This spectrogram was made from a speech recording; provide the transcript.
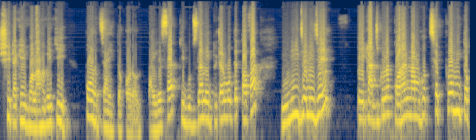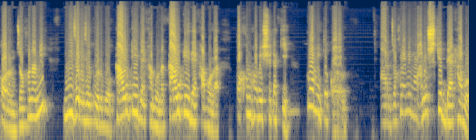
সেটাকেই বলা হবে কি? পর্যায়িতকরণ। তাইলে স্যার কি বুঝলাম এই দুটার মধ্যে তফাৎ? নিজে নিজে এই কাজগুলো করার নাম হচ্ছে প্রমিতকরণ। যখন আমি নিজে নিজে করব, কাউকেই দেখাবো না, কাউকেই দেখাবো না, তখন হবে সেটা কি? প্রমিতকরণ। আর যখন আমি মানুষকে দেখাবো,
